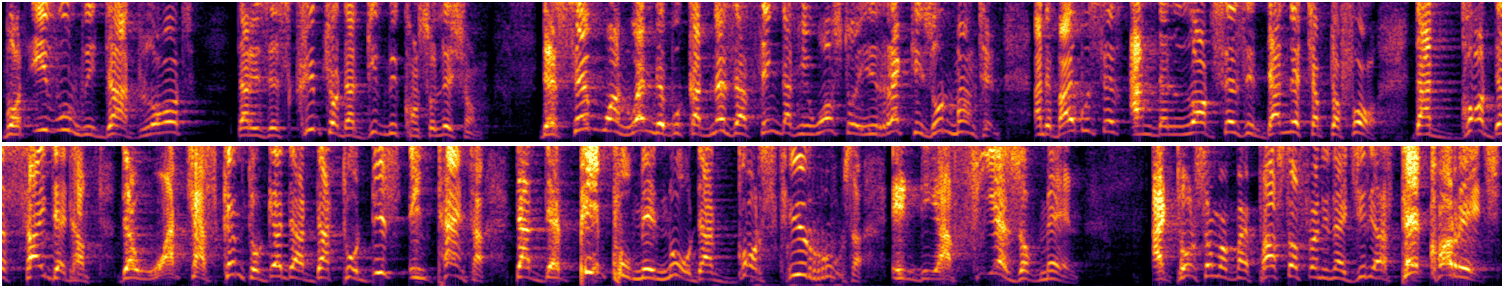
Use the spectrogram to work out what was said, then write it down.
But even with that, Lord, there is a scripture that gives me consolation. The same one when Nebuchadnezzar think that he wants to erect his own mountain. And the Bible says, and the Lord says in Daniel chapter 4, that God decided, um, the watchers came together that to this intent, uh, that the people may know that God still rules uh, in the affairs of men. I told some of my pastor friends in Nigeria, take courage.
